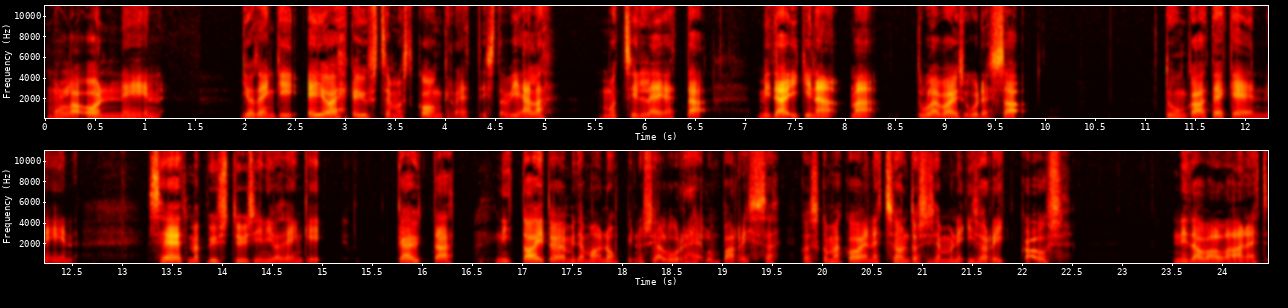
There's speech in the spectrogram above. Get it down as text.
mulla on, niin jotenkin ei ole ehkä just semmoista konkreettista vielä, mutta silleen, että mitä ikinä mä tulevaisuudessa tunkaa tekemään, niin se, että mä pystyisin jotenkin käyttää niitä taitoja, mitä mä oon oppinut siellä urheilun parissa, koska mä koen, että se on tosi semmoinen iso rikkaus. Niin tavallaan, että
